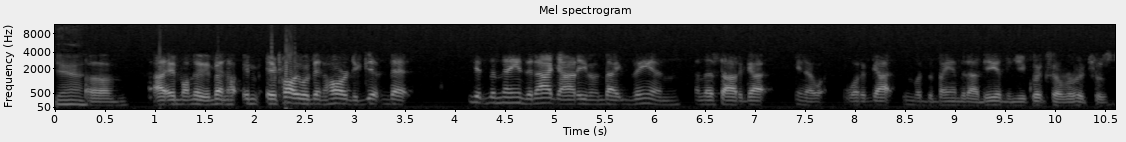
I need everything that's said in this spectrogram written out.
Yeah. um, I, it, have been, it, it probably would have been hard to get that, get the name that I got even back then, unless I'd have got, you know, would have gotten with the band that I did, the New Quicksilver, which was,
